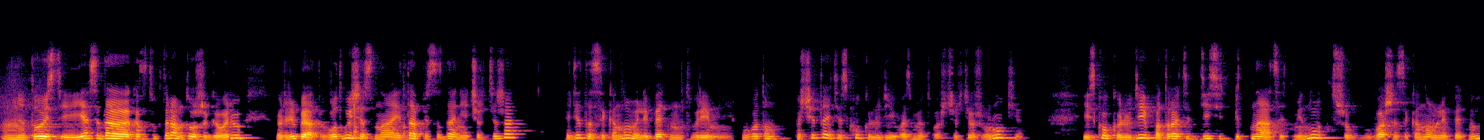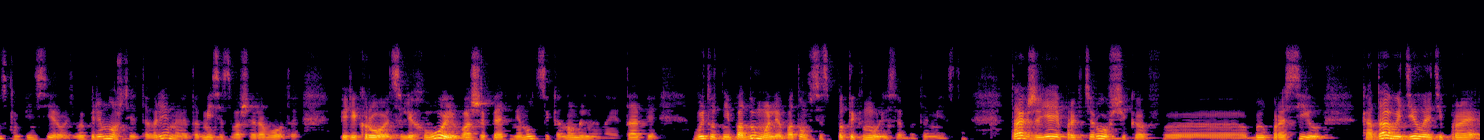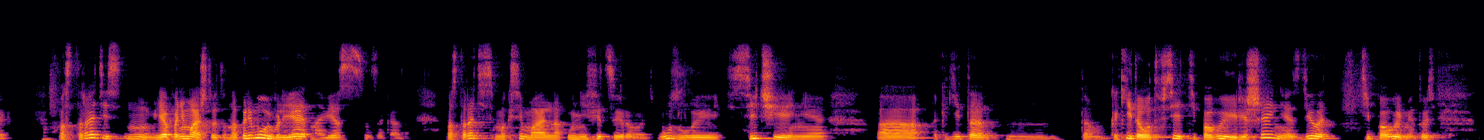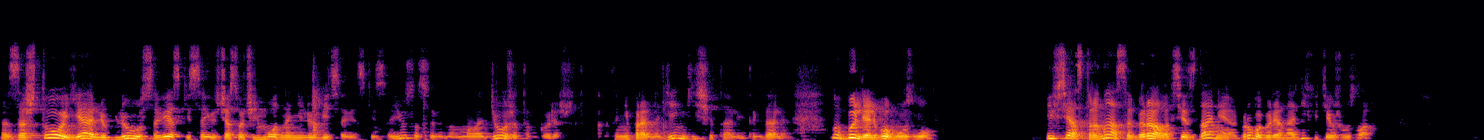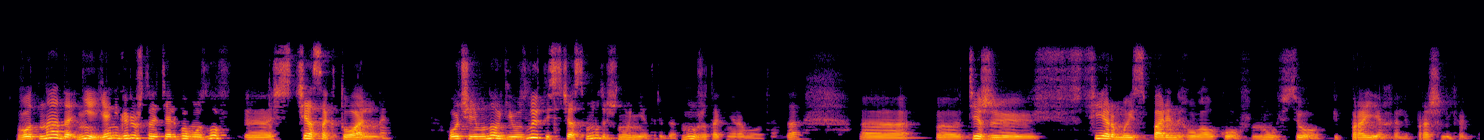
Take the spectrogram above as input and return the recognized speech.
то есть я всегда конструкторам тоже говорю, ребят, вот вы сейчас на этапе создания чертежа где-то сэкономили 5 минут времени. Вы потом посчитайте, сколько людей возьмет ваш чертеж в руки, и сколько людей потратит 10-15 минут, чтобы ваши сэкономленные 5 минут скомпенсировать. Вы перемножьте это время, это месяц вашей работы, перекроется лихвой ваши 5 минут сэкономлены на этапе. Вы тут не подумали, а потом все спотыкнулись об это место. Также я и проектировщиков э, был просил, когда вы делаете проект, постарайтесь, ну, я понимаю, что это напрямую влияет на вес заказа, постарайтесь максимально унифицировать узлы, сечения, а, какие-то там, какие-то вот все типовые решения сделать типовыми. То есть за что я люблю Советский Союз. Сейчас очень модно не любить Советский Союз, особенно в молодежи, там говорят, что как-то неправильно деньги считали и так далее. Ну, были альбомы узлов. И вся страна собирала все здания, грубо говоря, на одних и тех же узлах. Вот надо, не, я не говорю, что эти альбомы узлов э, сейчас актуальны. Очень многие узлы ты сейчас смотришь, ну нет, ребят, мы уже так не работаем. Да? Э, э, те же фермы из спаренных уголков. Ну, все, проехали, прошли как бы.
